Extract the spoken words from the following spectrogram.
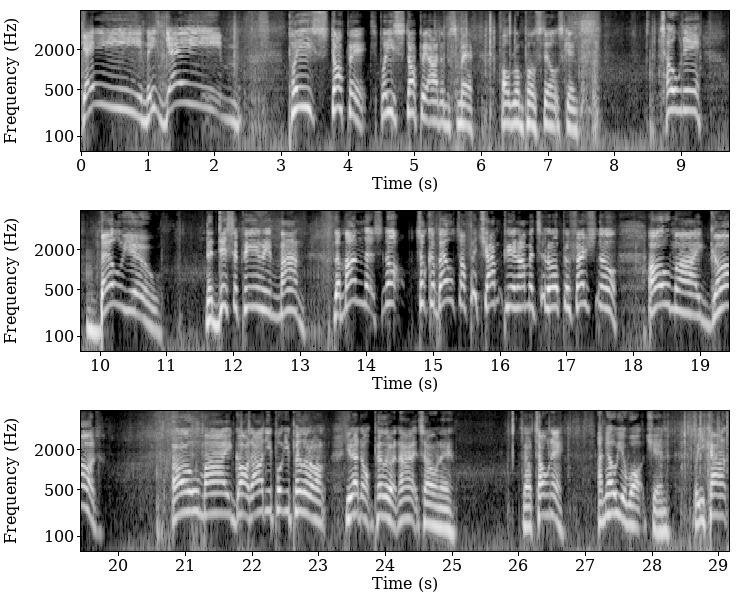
game. He's game. Please stop it. Please stop it, Adam Smith. Old Rumpelstiltskin. Tony Bellew. The disappearing man. The man that's not took a belt off a champion, amateur or professional. Oh my God. Oh my God. How do you put your pillar on? Your head on pillar at night, Tony. So, Tony, I know you're watching, but you can't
